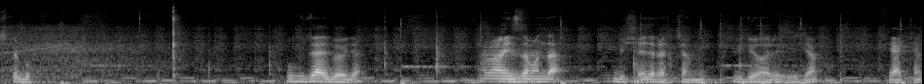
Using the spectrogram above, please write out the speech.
İşte bu. Bu güzel böyle. Ama aynı zamanda bir şeyler açacağım, videolar izleyeceğim yerken.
